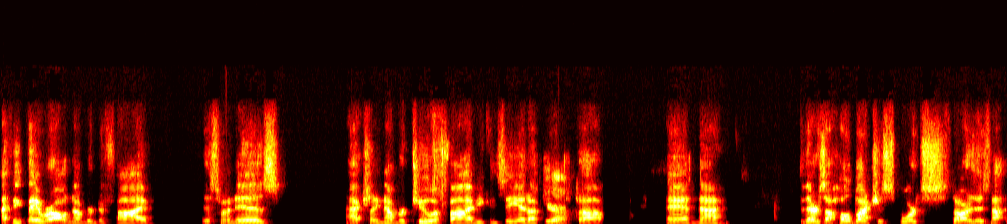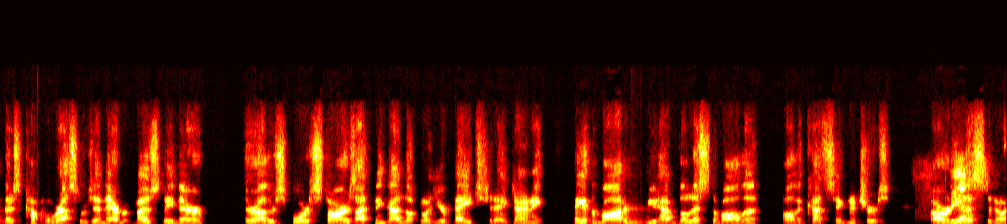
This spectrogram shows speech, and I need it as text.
I think they were all numbered to five. This one is actually number two of five. You can see it up here sure. at the top. And uh, there's a whole bunch of sports stars. There's not there's a couple wrestlers in there, but mostly they're they're other sports stars. I think I looked on your page today, Tony. I think at the bottom you have the list of all the all the cut signatures already yes. listed on,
